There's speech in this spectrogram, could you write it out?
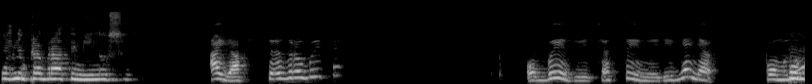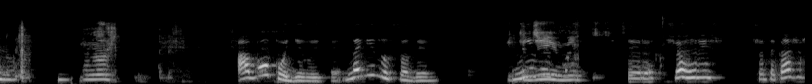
Можна прибрати мінуси. А як це зробити? Обидві частини рівняння помножити або поділити на мінус 1. І тоді Мінус мінус. 4. Що, Гриш? Що ти кажеш?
